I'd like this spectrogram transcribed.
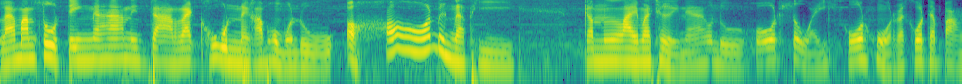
และมันสูตรจริงนะฮะนินจาแรคคูนนะครับผมมาดูโอ้โหหนึ่งนาทีกำไรมาเฉยนะคนดูโคตรสวย โคตรโหดและโคตรจะปัง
